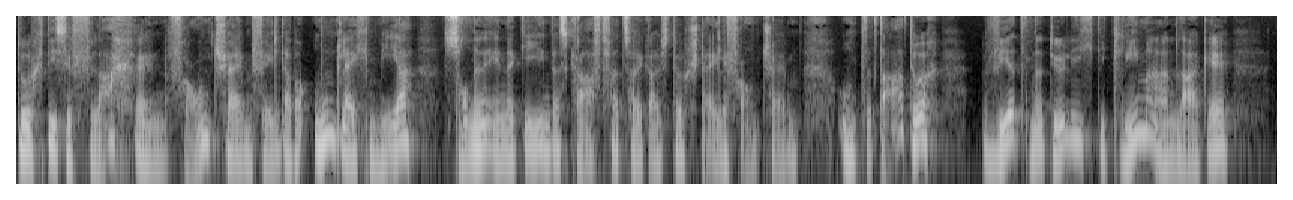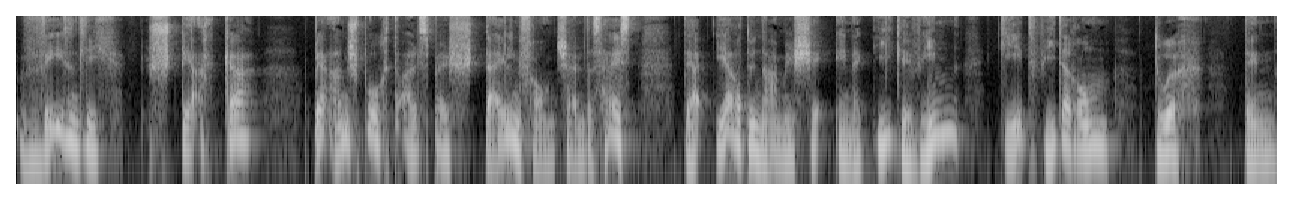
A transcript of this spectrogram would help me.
Durch diese flacheren Frontscheiben fällt aber ungleich mehr Sonnenenergie in das Kraftfahrzeug als durch steile Frontscheiben. Und dadurch wird natürlich die Klimaanlage wesentlich stärker beansprucht als bei steilen Frontscheiben. Das heißt, der aerodynamische Energiegewinn geht wiederum durch den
